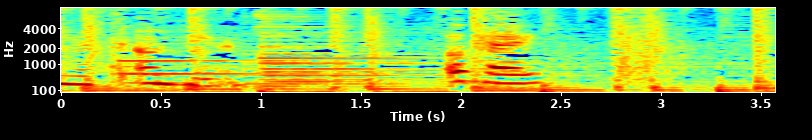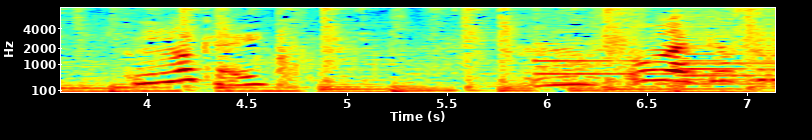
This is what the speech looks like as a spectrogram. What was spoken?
Gonna sit on here. Okay. Mm, okay. Oh, I feel so.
